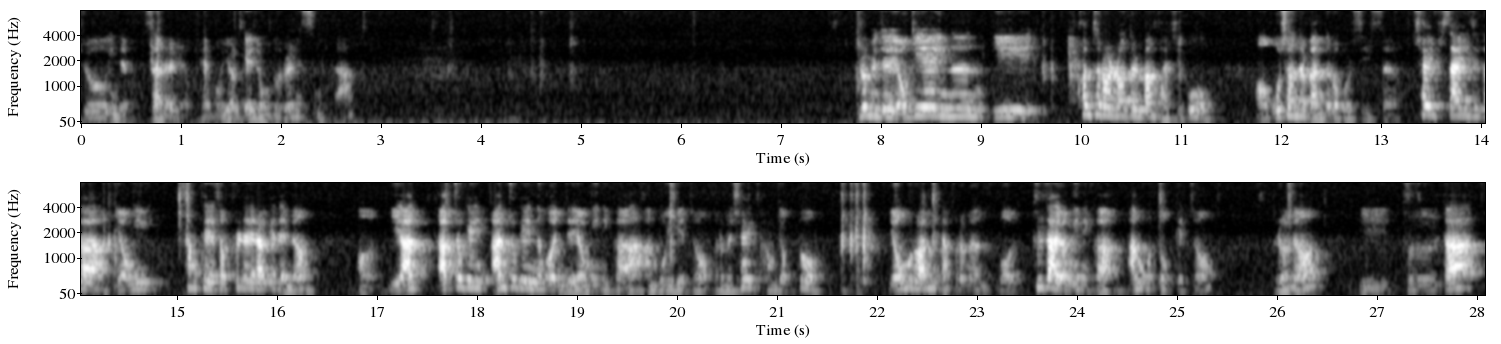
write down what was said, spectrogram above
쭉 이제 복사를 이렇게 뭐 10개 정도를 했습니다. 그러면 이제 여기에 있는 이 컨트롤러들만 가지고 어, 모션을 만들어 볼 수 있어요. shape 사이즈가 0이 상태에서 플레이를 하게 되면 어, 이 앞, 앞쪽에 안쪽에 있는 건 이제 0이니까 안 보이겠죠. 그러면 shape 간격도 0으로 합니다. 그러면 뭐 둘 다 0이니까 아무것도 없겠죠. 그러면 이 둘 다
